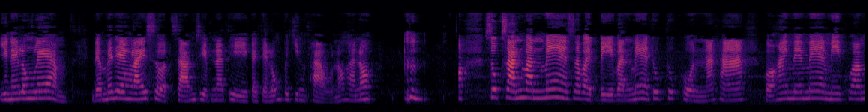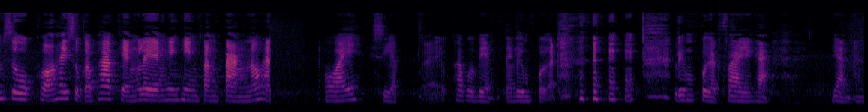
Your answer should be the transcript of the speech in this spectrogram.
อยู่ในโรงแรม เดี๋ยวไม่แดงไลฟ์สด30นาทีก็จะลงไปกินข่าวเนาะค่ะเนาะสุขสันต์วันแม่สวัสดีวันแม่ทุกๆคนนะคะ ขอให้แม่แม่มีความสุข ขอให้สุขภาพแข็งแรงเฮงๆ ปังๆ เนาะค่ะเอาไว้เสียบพาวเวอร์แบงแต่ลืมเปิด ลืมเปิดไฟค่ะย่างอัน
